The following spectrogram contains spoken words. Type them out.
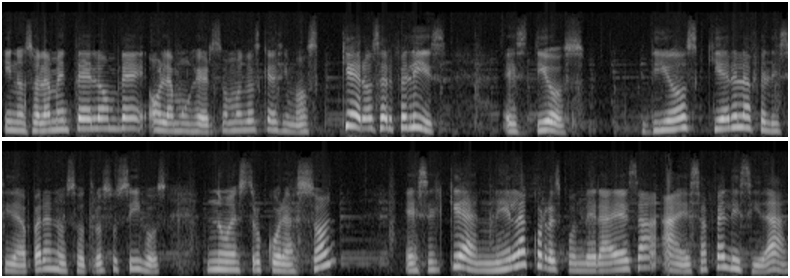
Y no solamente el hombre o la mujer somos los que decimos, quiero ser feliz, es Dios. Dios quiere la felicidad para nosotros, sus hijos. Nuestro corazón es el que anhela corresponder a esa, a esa felicidad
